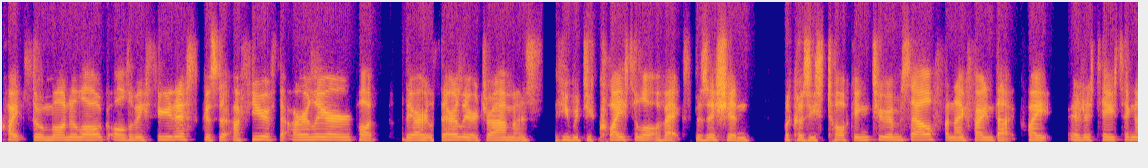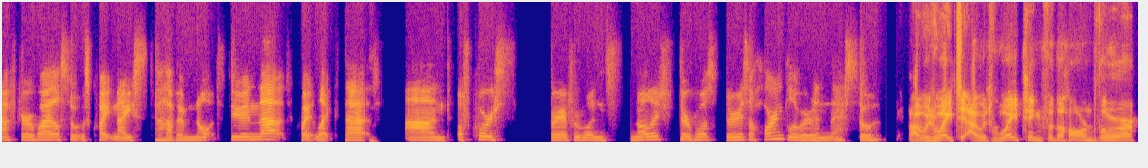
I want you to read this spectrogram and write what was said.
quite so monologue all the way through this because a few of the earlier pod the earlier dramas he would do quite a lot of exposition because he's talking to himself. And I found that quite irritating after a while. So it was quite nice to have him not doing that, quite like that. And of course, for everyone's knowledge, there was there is a hornblower in this. So I was waiting I was waiting for the hornblower.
